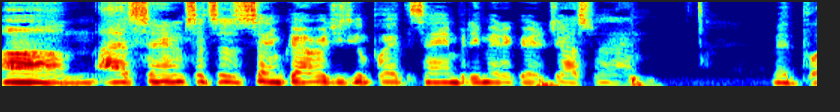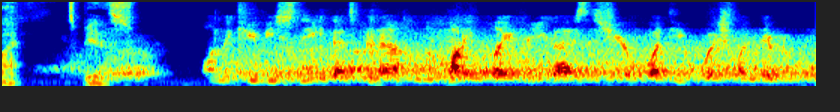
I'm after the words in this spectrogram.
Um, I assume since it was the same coverage, he's gonna play it the same, but he made a great adjustment and made the play. It's BS. on the QB sneak. That's been a, a money play for you guys this year. What do you wish went differently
